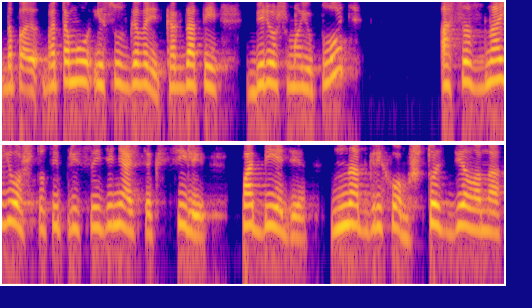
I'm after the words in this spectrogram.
Да, потому Иисус говорит, когда ты берешь мою плоть, осознаешь, что ты присоединяешься к силе, победе над грехом, что сделано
